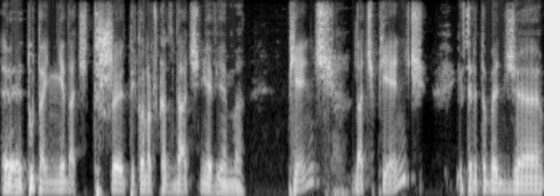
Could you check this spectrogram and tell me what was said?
e, tutaj nie dać 3, tylko na przykład dać, nie wiem, 5, dać 5 i wtedy to będzie,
